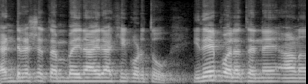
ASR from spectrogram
രണ്ട് ലക്ഷത്തി അമ്പതിനായിരം ആക്കി കൊടുത്തു. ഇതേപോലെ തന്നെ ആണ്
